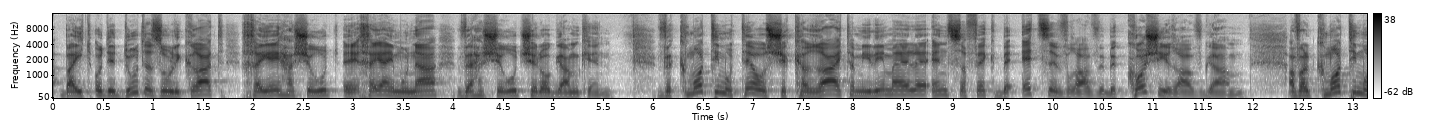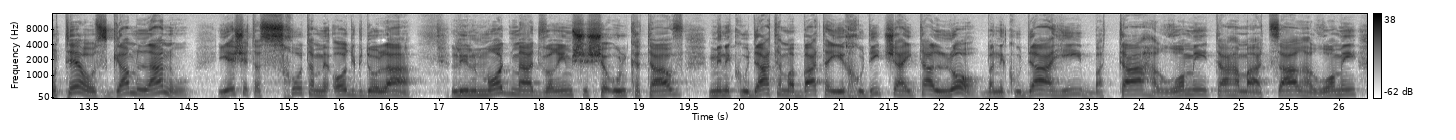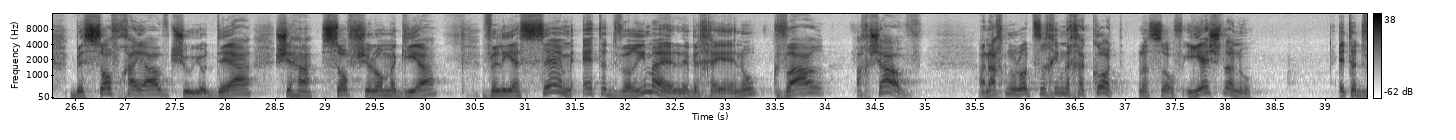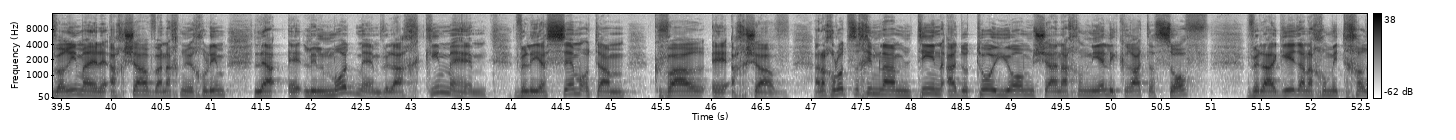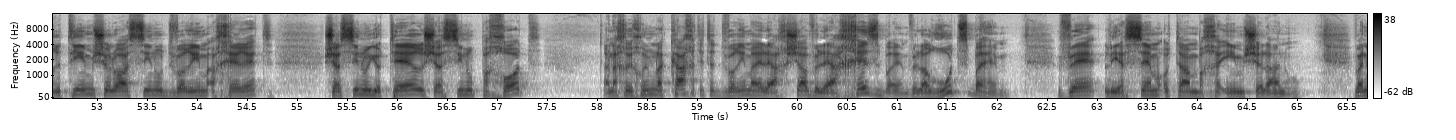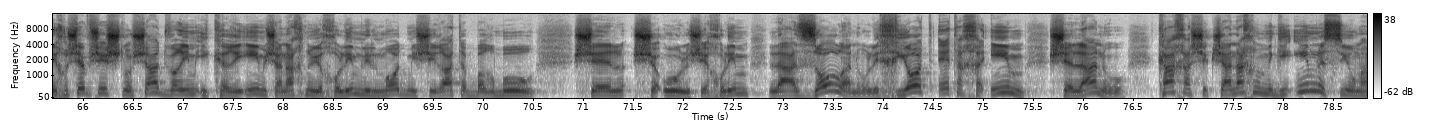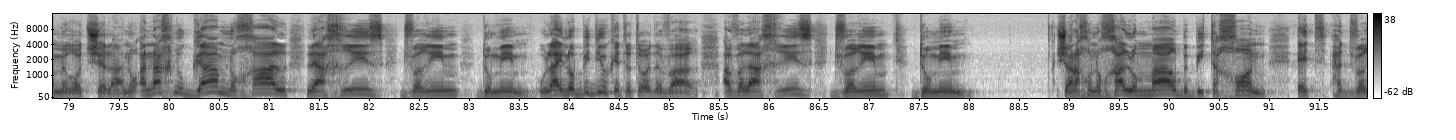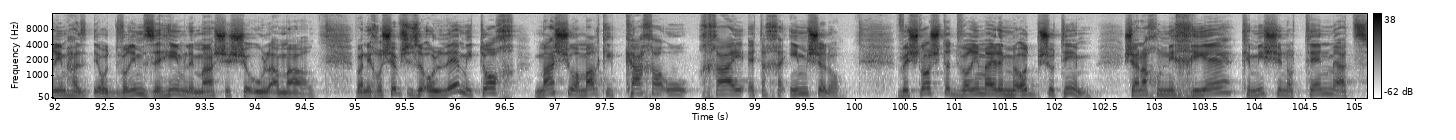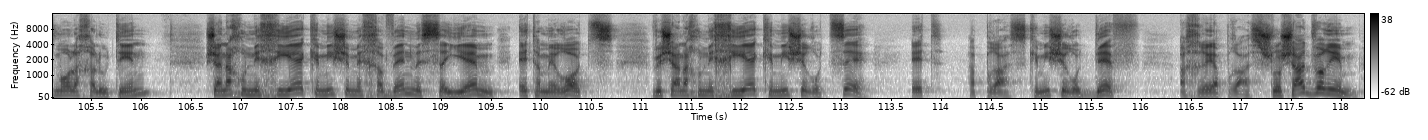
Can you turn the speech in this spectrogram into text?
בהתעודדות הזו לקראת חיי, השירות, אה, חיי האמונה והשירות שלו גם כן. וכמו תימותאוס שקרא את המילים האלה, אין ספק בעצב רב ובקושי רב גם, אבל כמו תימותאוס, גם לנו יש את הזכות המאוד גדולה ללמוד מהדברים ששאול כתב מנקודת המבט הייחודית שהייתה לו בנקודה ההיא בתא הרומי, תא המעצר הרומי בסוף חייו כשהוא יודע שהסוף שלו מגיע וליישם את הדברים האלה בחיינו כבר עכשיו. אנחנו לא צריכים לחכות לסוף, יש לנו את הדברים האלה עכשיו ואנחנו יכולים אה, ללמוד מהם ולהחכים מהם וליישם אותם כבר אה, עכשיו. אנחנו לא צריכים להמתין עד אותו יום שאנחנו נהיה לקראת הסוף ולהגיד אנחנו מתחרטים שלא עשינו דברים אחרת, שעשינו יותר, שעשינו פחות. אנחנו יכולים לקחת את הדברים האלה עכשיו ולהאחז בהם ולרוץ בהם וליישם אותם בחיים שלנו. ואני חושב שיש שלושה דברים עיקריים שאנחנו יכולים ללמוד משירת הברבור של שאול, שיכולים לעזור לנו לחיות את החיים שלנו, ככה שכשאנחנו מגיעים לסיום המרוץ שלנו, אנחנו גם נוכל להכריז דברים דומים. אולי לא בדיוק את אותו דבר, אבל להכריז דברים דומים. שאנחנו נוכל לומר בביטחון את הדברים, או דברים זהים למה ששאול אמר. ואני חושב שזה עולה מתוך מה שהוא אמר, כי ככה הוא חי את החיים שלו. ושלושת הדברים האלה מאוד פשוטים, שאנחנו נחיה כמי שנותן מעצמו לחלוטין, שאנחנו נחיה כמי שמכוון לסיים את המרוץ, ושאנחנו נחיה כמי שרוצה את הפרס, כמי שרודף אחרי הפרס. שלושה דברים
